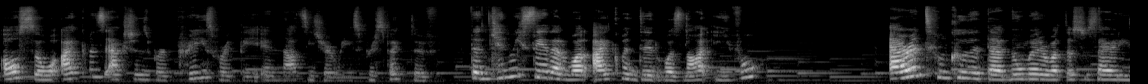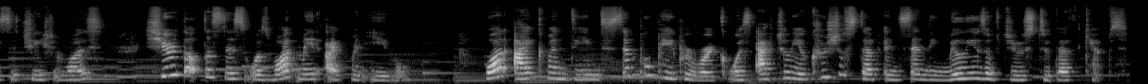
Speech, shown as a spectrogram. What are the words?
Also, Eichmann's actions were praiseworthy in Nazi Germany's perspective. Then can we say that what Eichmann did was not evil? Arendt concluded that no matter what the society's situation was, sheer thoughtlessness was what made Eichmann evil. What Eichmann deemed simple paperwork was actually a crucial step in sending millions of Jews to death camps.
